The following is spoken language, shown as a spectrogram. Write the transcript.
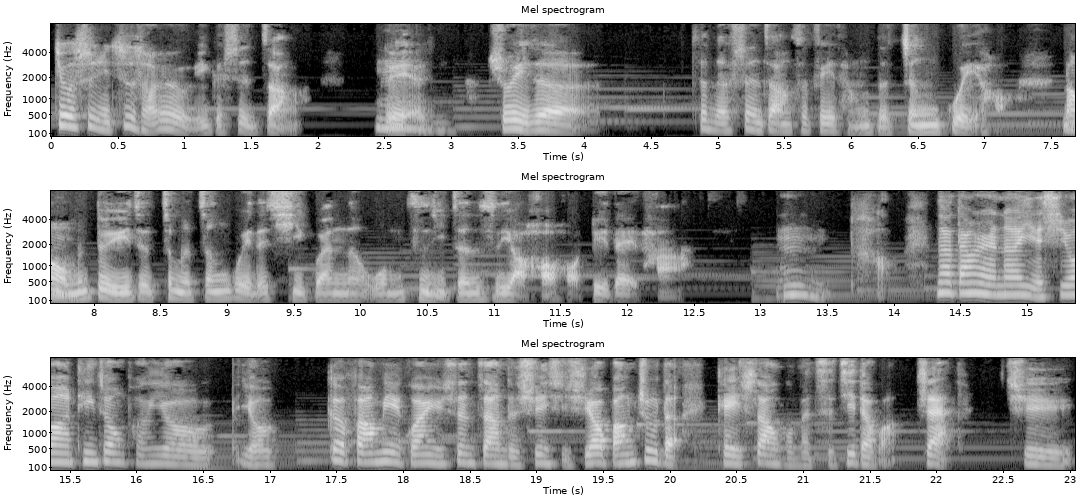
就是你至少要有一个肾脏，对，所以这。真的肾脏是非常的珍贵哈，那我们对于这这么珍贵的器官呢，我们自己真是要好好对待它。嗯，好，那当然呢，也希望听众朋友有各方面关于肾脏的讯息需要帮助的，可以上我们慈济的网站去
